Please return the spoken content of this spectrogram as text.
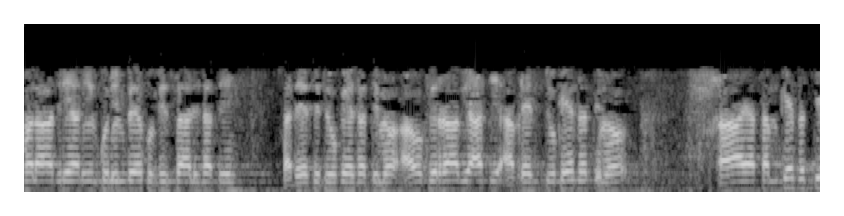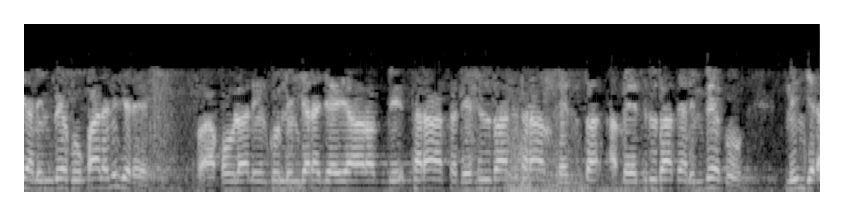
فلا أدري أن كن بيك في الثالثة سديستو كيستمو أو في الرابعة أفريستو كيستمو آية تم كيستي أن بيك قال نجد فأقول أن كن نجد يا ربي ترى سديستو تاتي ترى أفريستو تاتي أن بيك نجد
